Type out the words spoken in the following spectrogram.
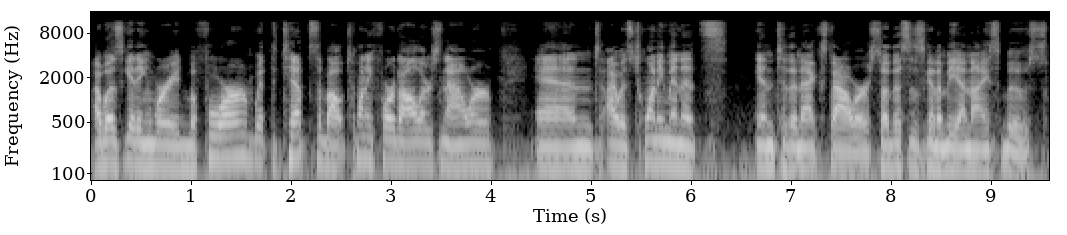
I was getting worried before with the tips about $24 an hour and I was 20 minutes into the next hour. So this is going to be a nice boost.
